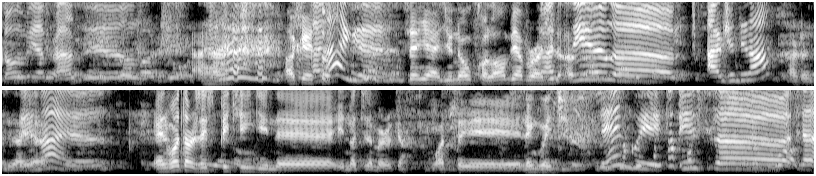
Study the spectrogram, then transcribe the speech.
Colombia, Brazil. Uh-huh. Okay, I so like it. so yeah, you know Colombia, Brazil, uh, Brazil, uh, Argentina. Argentina, yeah. nice. And what are they speaking in uh, in Latin America? What uh, language? Language is uh, the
